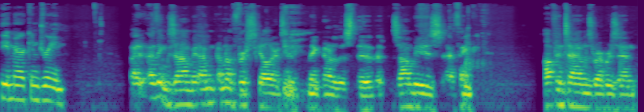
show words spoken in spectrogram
the American dream? I, I think zombie. I'm, I'm, not the first scholar to make note of this. The, the zombies, I think oftentimes represent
